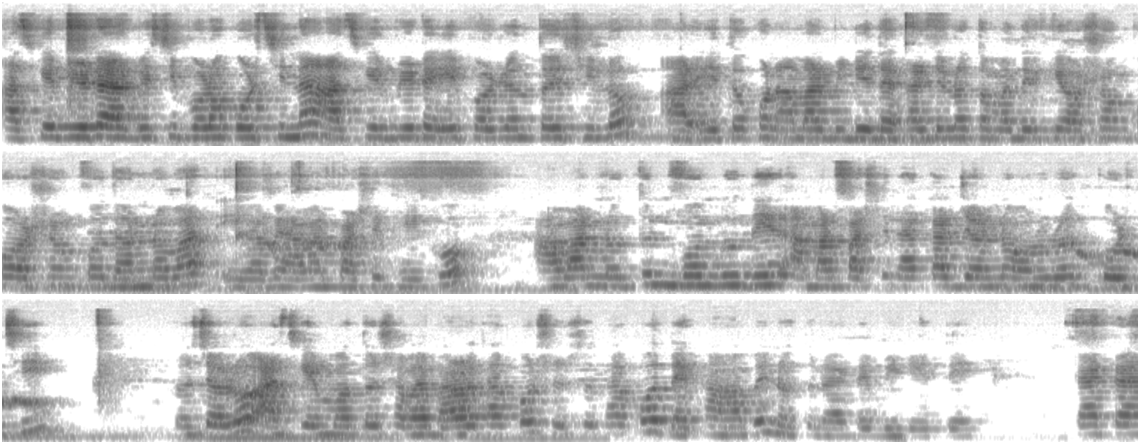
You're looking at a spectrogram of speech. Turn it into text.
আজকের ভিডিওটা আর বেশি বড় করছি না। আজকের ভিডিওটা এই পর্যন্তই ছিল। আর এতক্ষণ আমার ভিডিও দেখার জন্য তোমাদেরকে অসংখ্য অসংখ্য ধন্যবাদ। এভাবে আমার পাশে থেকো। আমার নতুন বন্ধুদের আমার পাশে থাকার জন্য অনুরোধ করছি। তো চলো আজকের মতো সবাই ভালো থাকো, সুস্থ থাকো। দেখা হবে নতুন একটা ভিডিওতে। টাটা।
